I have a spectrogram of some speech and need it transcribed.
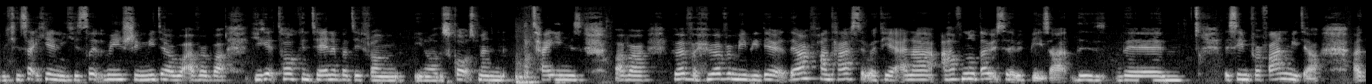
we can sit here and you can slate the mainstream media or whatever, but you get talking to anybody from you know the Scotsman, Times, whatever, whoever, whoever may be there. They are fantastic with you, and I, I have no doubts that it would be exactly the the, the same for fan media. I,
